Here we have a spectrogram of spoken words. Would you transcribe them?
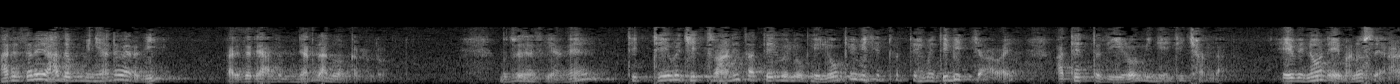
පරිසරය හදපු මිනිහට වැරදි. පරිසරය හදපු මිනිහට දඬුවම් කරන්න ඕනේ. බුදුරජාණන් කියන්නේ තිත්තේව චිත්‍රානි තතේව ලෝකේ ලෝකේ විචිත්‍රත්වය හැම තිබිච්චාවයි අතෙත්ත දීරෝ විනේති ඡන්ද. ඒ වෙනෝට ඒ මනුස්සයා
